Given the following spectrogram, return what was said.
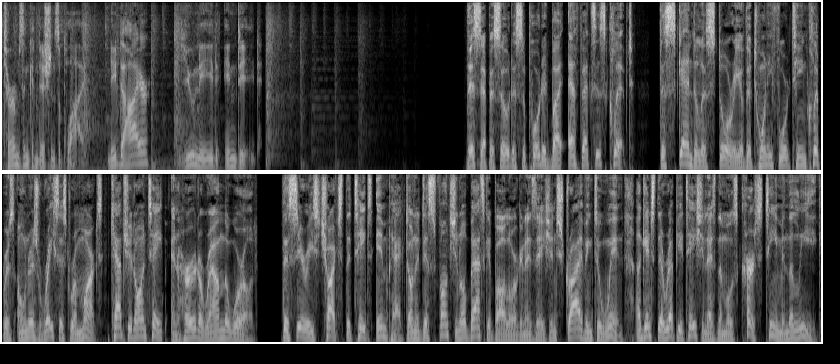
Terms and conditions apply. Need to hire? You need Indeed. This episode is supported by FX's Clipped, the scandalous story of the 2014 Clippers owner's racist remarks captured on tape and heard around the world. The series charts the tape's impact on a dysfunctional basketball organization striving to win against their reputation as the most cursed team in the league.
